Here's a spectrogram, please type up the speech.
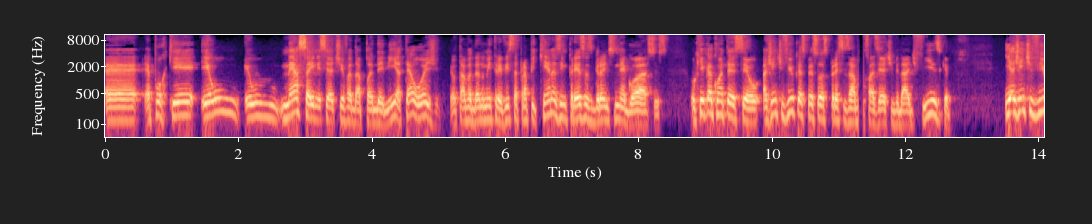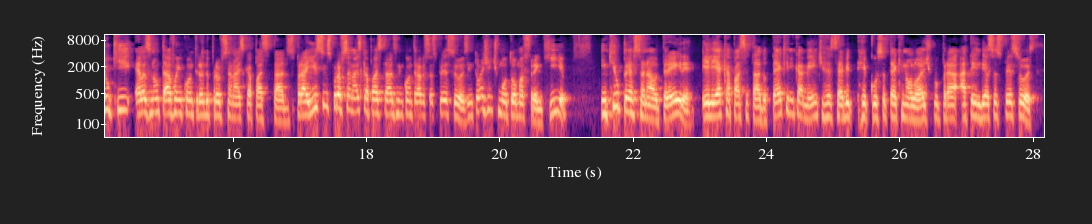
é, é porque eu, eu, nessa iniciativa da pandemia, até hoje, eu estava dando uma entrevista para pequenas empresas, grandes negócios. O que, que aconteceu? A gente viu que as pessoas precisavam fazer atividade física e a gente viu que elas não estavam encontrando profissionais capacitados para isso e os profissionais capacitados não encontravam essas pessoas. Então a gente montou uma franquia em que o personal trainer ele é capacitado tecnicamente e recebe recurso tecnológico para atender essas pessoas.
